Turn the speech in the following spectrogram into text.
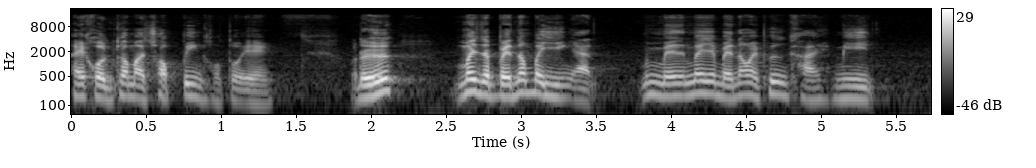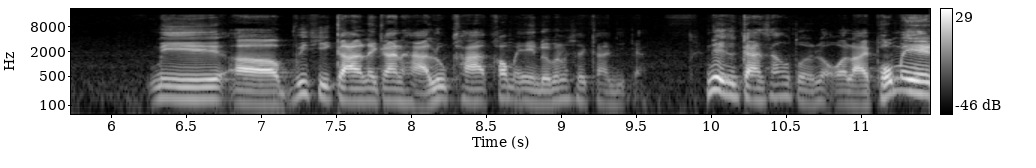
ให้คนเข้ามาช้อปปิ้งของตัวเอง หรือไม่จำเป็นต้องไปยิงแอดไม่ไม่ไม่จำเป็นต้องไปพึ่งใครมีมีวิธีการในการหาลูกค้าเข้ามาเองโดยไม่ต้องใช้การยิงแอดนี่คือการสร้างตัวในโลกออนไลน์ ผมเอง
